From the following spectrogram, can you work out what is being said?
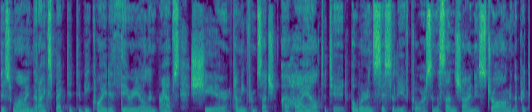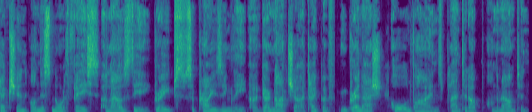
this wine that I expected to be quite ethereal and perhaps sheer coming from such a high altitude. But we're in Sicily, of course, and the sunshine is strong and the protection on this north face allows the grapes, surprisingly, a garnacha, a type of grenache, old vines planted up on the mountain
